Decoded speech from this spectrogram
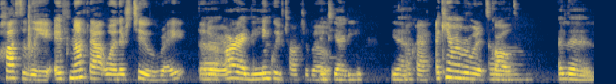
Possibly. If not that one, there's two, right? That Uh, are. I RID, think we've talked about. NTID. Yeah. Okay. I can't remember what it's called. Um, and then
